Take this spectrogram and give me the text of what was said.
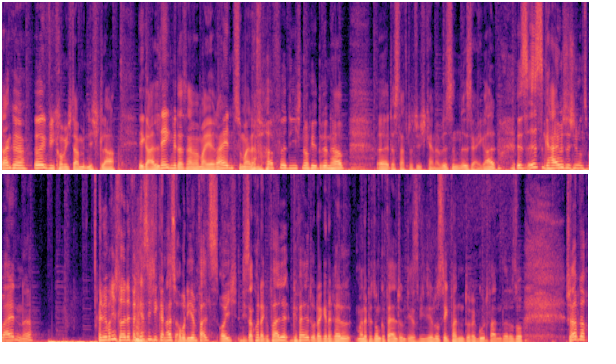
Danke. Irgendwie komme ich damit nicht klar. Egal, legen wir das einfach mal hier rein zu meiner Waffe, die ich noch hier drin habe. Äh, das darf natürlich keiner wissen. Ist ja egal. Es ist ein Geheimnis zwischen uns beiden, ne? Und übrigens, Leute, vergesst nicht, den Kanal zu abonnieren, falls euch dieser Content gefällt oder generell meine Person gefällt und ihr das Video lustig fandet oder gut fandet oder so. Schreibt doch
